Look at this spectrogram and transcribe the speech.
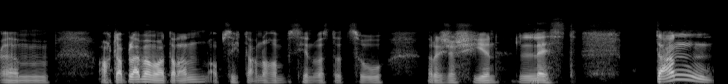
Ähm, auch da bleiben wir mal dran, ob sich da noch ein bisschen was dazu recherchieren lässt. Dann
